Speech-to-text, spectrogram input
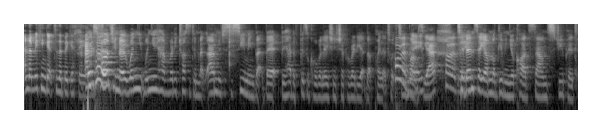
and then we can get to the bigger things. and it's hard you know when you when you have already trusted him like I'm just assuming that they they had a physical relationship already at that point at tw- two months yeah Probably. to then say I'm not giving your card sounds stupid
